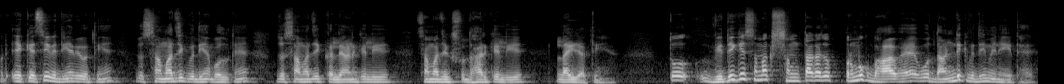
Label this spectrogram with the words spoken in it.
और एक ऐसी विधियाँ भी होती हैं जो सामाजिक विधियाँ बोलते हैं, जो सामाजिक कल्याण के लिए, सामाजिक सुधार के लिए लाई जाती हैं। तो विधि के समक्ष क्षमता का जो प्रमुख भाव है, वो दांडिक विधि में निहित है।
